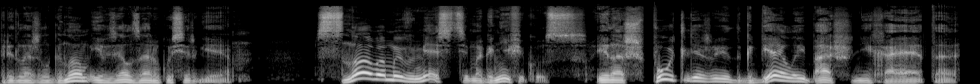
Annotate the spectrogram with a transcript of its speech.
предложил гном и взял за руку Сергея. Снова мы вместе, Магнификус, и наш путь лежит к белой башне Хаэта.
